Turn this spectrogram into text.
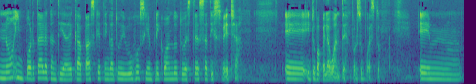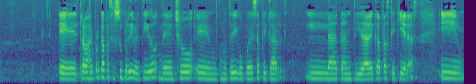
No importa la cantidad de capas que tenga tu dibujo siempre y cuando tú estés satisfecha eh, y tu papel aguante, por supuesto. Em, eh, trabajar por capas es súper divertido. De hecho, em, como te digo, puedes aplicar la cantidad de capas que quieras. Y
